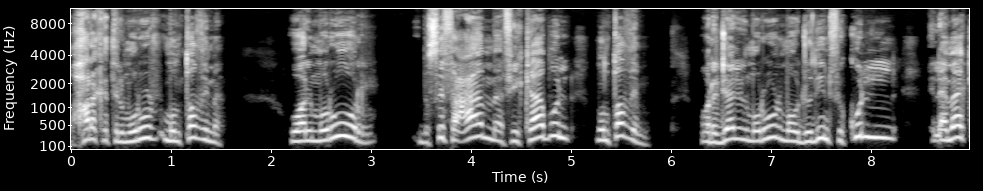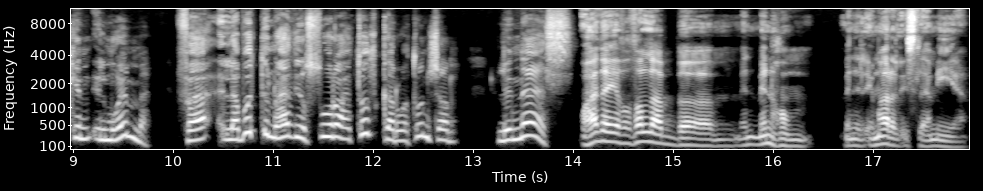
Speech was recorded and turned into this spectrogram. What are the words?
وحركة المرور منتظمة. والمرور بصفة عامة في كابول منتظم. ورجال المرور موجودين في كل الأماكن المهمة. فلابد ان هذه الصورة تذكر وتنشر للناس. وهذا يتطلب آه، من منهم من الإمارة الإسلامية.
